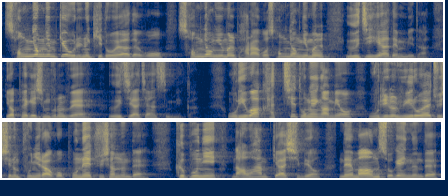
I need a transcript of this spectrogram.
성령님께 우리는 기도해야 되고 성령님을 바라고 성령님을 의지해야 됩니다. 옆에 계신 분을 왜 의지하지 않습니까? 우리와 같이 동행하며 우리를 위로해 주시는 분이라고 보내 주셨는데 그분이 나와 함께 하시며 내 마음 속에 있는데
